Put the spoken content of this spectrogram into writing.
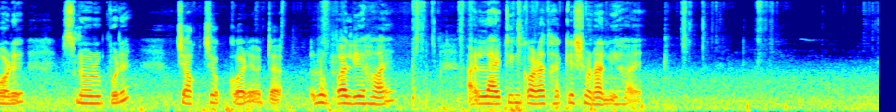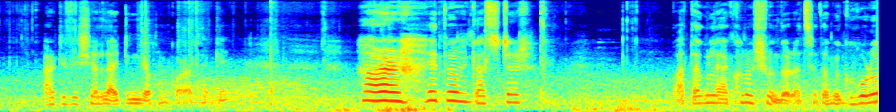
পড়ে স্নোর উপরে, চকচক করে, ওটা রূপালি হয়। আর লাইটিং করা থাকে, সোনালি হয়। আর্টিফিশিয়াল লাইটিং যখন করা থাকে। আর এই তো গাছটার পাতাগুলো এখনও সুন্দর আছে, তবে ঘোরো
